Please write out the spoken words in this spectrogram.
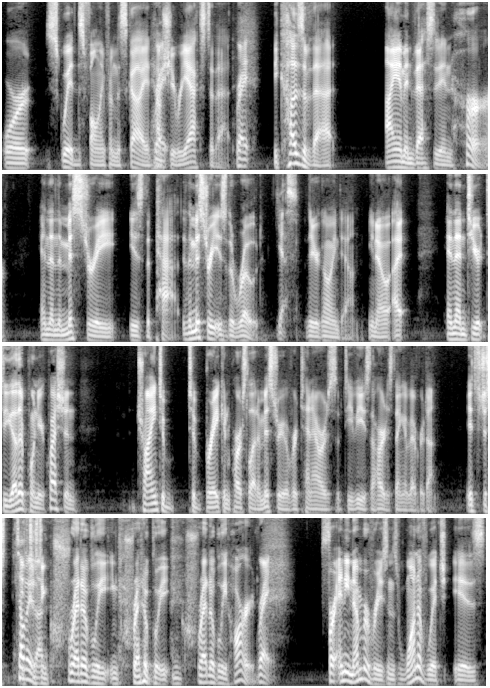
or squids falling from the sky and how Right. she reacts to that. Right. Because of that, I am invested in her, and then the mystery is the path. The mystery is the road Yes. that you're going down. You know, I and then to your to the other point of your question, trying to to break and parcel out a mystery over 10 hours of TV is the hardest thing I've ever done. It's just Tell it's me just about it. incredibly incredibly incredibly hard. Right. For any number of reasons, one of which is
